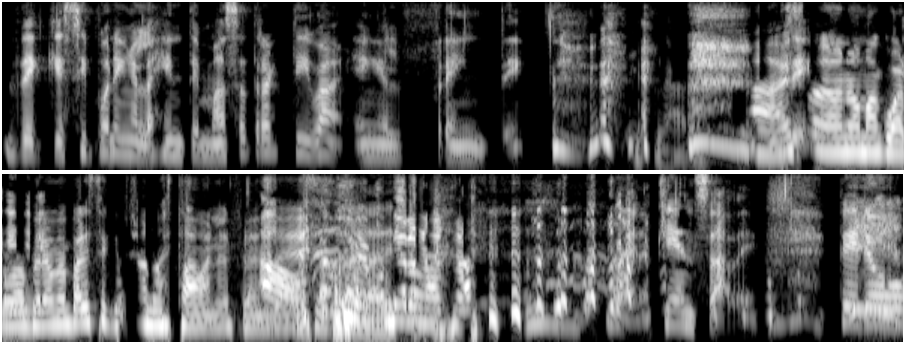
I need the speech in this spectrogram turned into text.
de que sí ponen a la gente más atractiva en el frente. claro. Ah, eso no, me acuerdo, eh, pero me parece que yo no estaba en el frente. Bueno, quién sabe. Pero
